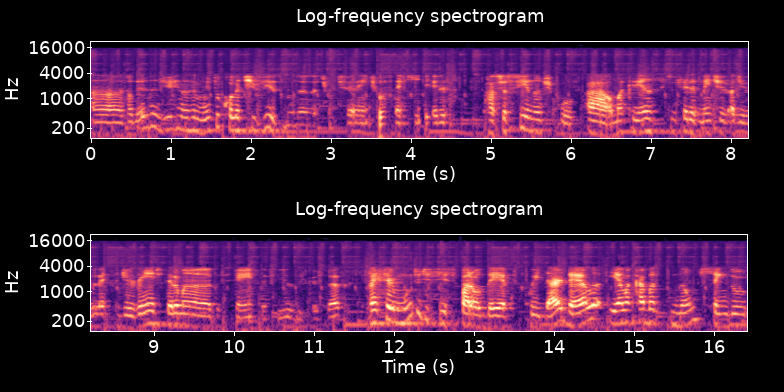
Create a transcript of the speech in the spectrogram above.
às aldeias indígenas, é muito coletivismo, né? É, Tipo, diferente. Você tem que. Eles raciocinam, tipo, ah, uma criança que infelizmente advém de ter uma deficiência física, etc. Vai ser muito difícil para a aldeia cuidar dela e ela acaba não sendo.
